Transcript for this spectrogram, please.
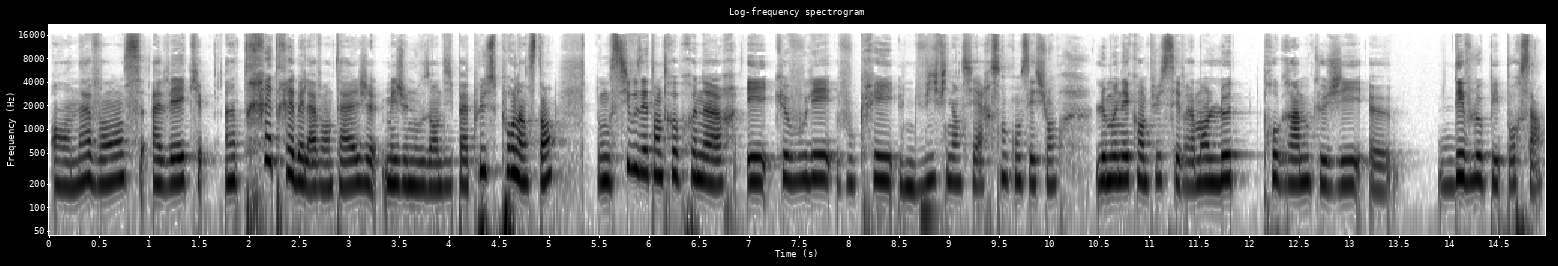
en avance avec un très très bel avantage, mais je ne vous en dis pas plus pour l'instant. Donc si vous êtes entrepreneur et que vous voulez vous créer une vie financière sans concession, le Money Campus c'est vraiment le programme que j'ai euh, développé pour ça.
